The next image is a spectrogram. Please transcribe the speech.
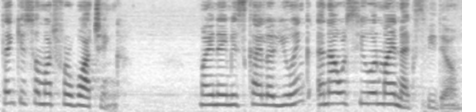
thank you so much for watching. My name is Skyler Ewing and I will see you in my next video.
